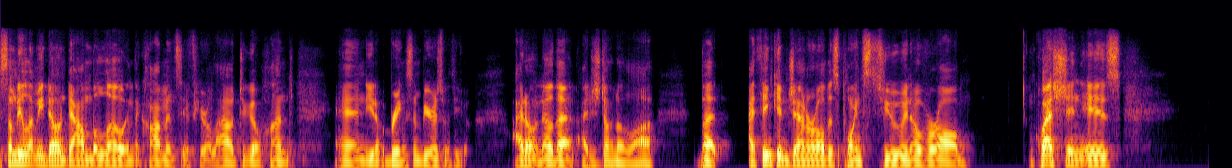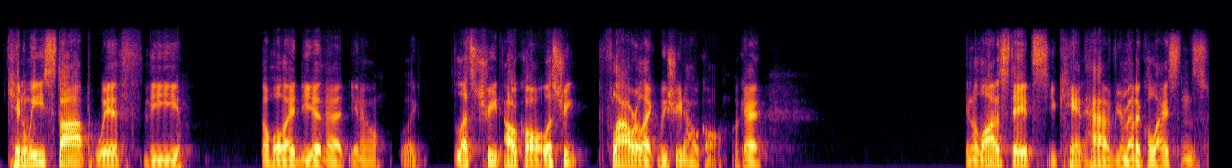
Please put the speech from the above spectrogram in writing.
Somebody let me know down below in the comments if you're allowed to go hunt and you know bring some beers with you. I don't know that. I just don't know the law. But I think in general, this points to an overall question: is can we stop with the the whole idea that you know like let's treat alcohol, let's treat flower like we treat alcohol. Okay. In a lot of states, you can't have your medical license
